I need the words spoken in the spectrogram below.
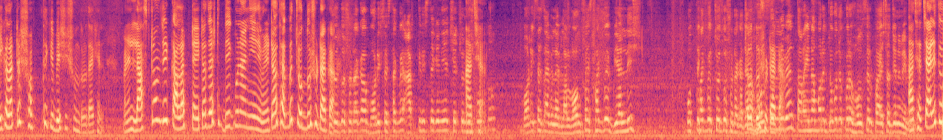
এই কালারটা সব থেকে বেশি সুন্দর দেখেন। মানে লাস্ট টন যে কালারটা এটা জাস্ট দেখবেন আর নিয়ে নেবেন এটাও থাকবে চোদ্দোশো টাকা। চোদ্দোশো টাকা বডি সাইজ থাকবে আটত্রিশ থেকে নিয়ে ছেচল্লিশ আচ্ছা। বডি সাইজ অ্যাভেলেবেল আর লং সাইজ থাকবে বিয়াল্লিশ। প্রত্যেক থাকবে 1400 টাকা। যারা হোলসেল নেবেন তারা এই নম্বরে যোগাযোগ করে হোলসেল প্রাইসটা জেনে নেবেন। আচ্ছা চাইলে তো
